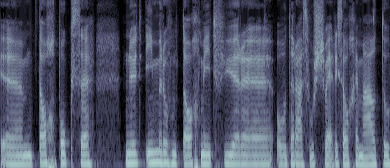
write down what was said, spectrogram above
ähm, Dachboxen nicht immer auf dem Dach mitführen oder auch sonst schwere Sachen im Auto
